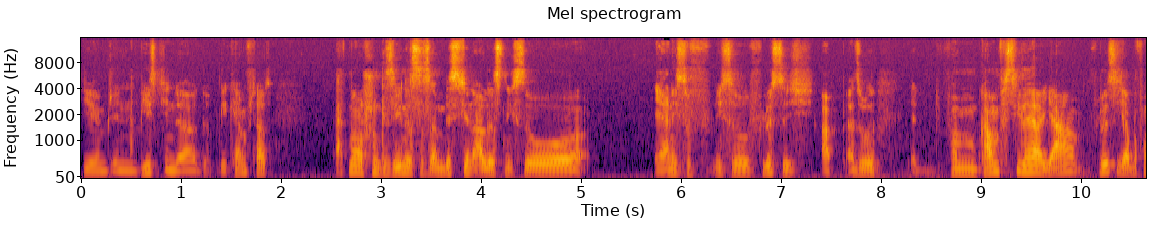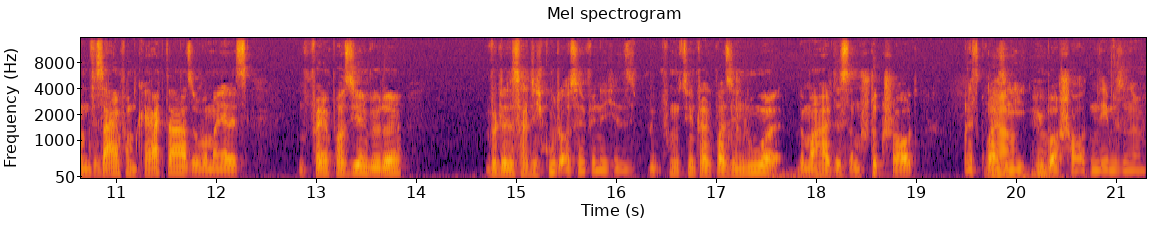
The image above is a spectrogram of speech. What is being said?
hier mit den Biestchen da ge gekämpft hat, hat man auch schon gesehen, dass das ein bisschen alles nicht so, ja, nicht so, nicht so flüssig ab. Also äh, vom Kampfstil her ja, flüssig, aber vom Design, vom Charakter, also wenn man ja jetzt einen Frame pausieren würde, würde das halt nicht gut aussehen, finde ich. Es funktioniert halt quasi nur, wenn man halt es am Stück schaut und es quasi Ja, ja. überschaut in dem Sinne.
